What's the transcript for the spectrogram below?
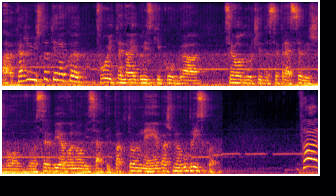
А кажи ми што ти рекоа твоите најблиски кога се одлучи да се преселиш во, во Србија, во Нови Сад? Ипак тоа не е баш многу блиско. Па,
